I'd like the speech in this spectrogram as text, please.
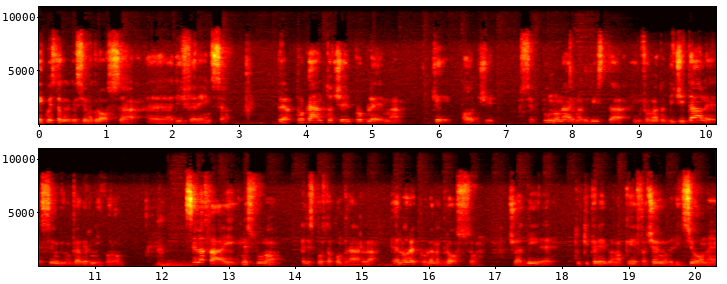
e questo credo che sia una grossa eh, differenza. D'altro canto c'è il problema che oggi se tu non hai una rivista in formato digitale sembri un cavernicolo, se la fai nessuno è disposto a comprarla. E allora il problema è grosso, cioè a dire tutti credono che facendo l'edizione,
